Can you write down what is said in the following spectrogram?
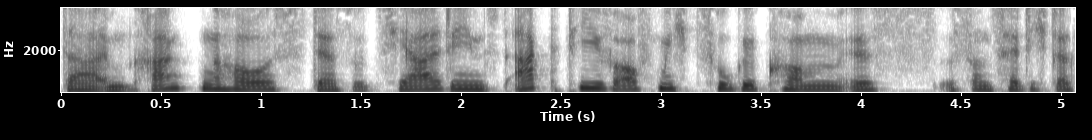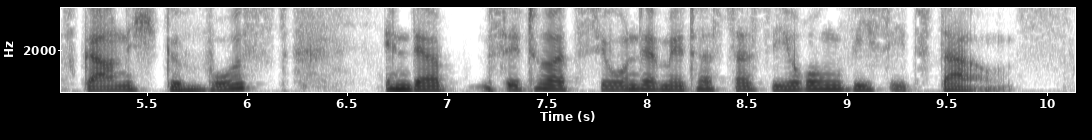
da im Krankenhaus der Sozialdienst aktiv auf mich zugekommen ist, sonst hätte ich das gar nicht gewusst. In der Situation der Metastasierung, wie sieht's da aus?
